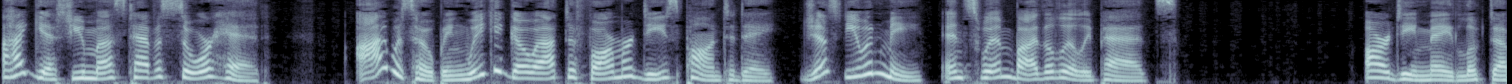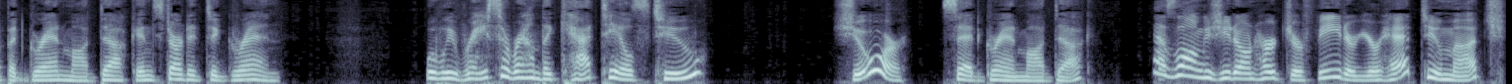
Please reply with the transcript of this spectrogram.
I guess you must have a sore head. I was hoping we could go out to Farmer D's pond today, just you and me, and swim by the lily pads. R.D. Maye looked up at Grandma Duck and started to grin. Will we race around the cattails too? Sure, said Grandma Duck, as long as you don't hurt your feet or your head too much.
